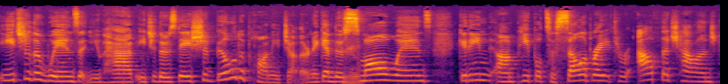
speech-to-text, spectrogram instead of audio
each of the wins that you have each of those days should build upon each other. And again, those yeah. small wins, getting um, people to celebrate throughout the challenge.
